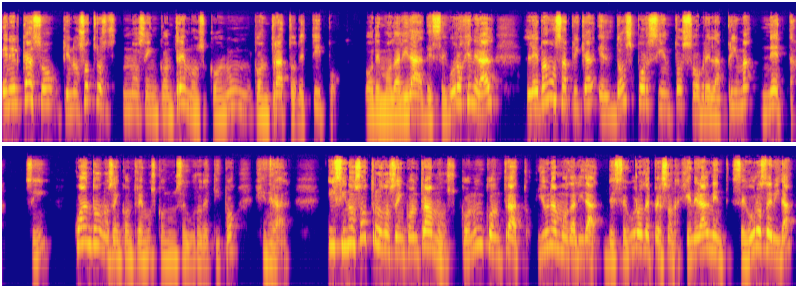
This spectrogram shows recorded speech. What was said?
en el caso que nosotros nos encontremos con un contrato de tipo o de modalidad de seguro general, le vamos a aplicar el 2% sobre la prima neta, ¿sí? Cuando nos encontremos con un seguro de tipo general. Y si nosotros nos encontramos con un contrato y una modalidad de seguro de persona, generalmente seguros de vida,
